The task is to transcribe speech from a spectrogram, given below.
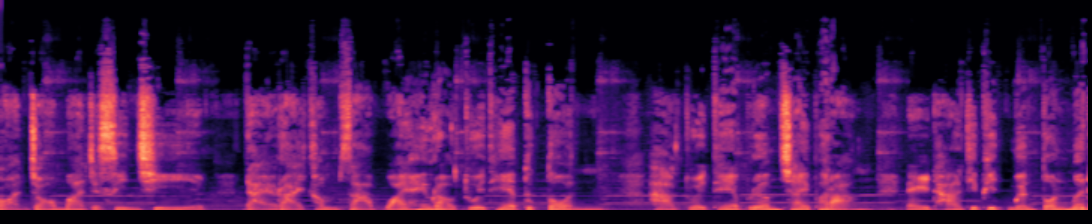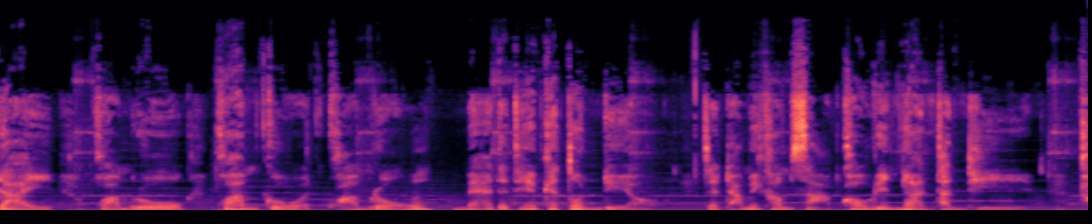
ก่อนจอมมารจะสิ้นชีพ ได้รายคำสาปไว้ให้เราทวยเทพทุกตน หากทวยเทพเริ่มใช้พลัง ในทางที่ผิดเหมือนตนเมื่อใด ความโรค ความโกรธ ความหลง แม้แต่เทพแค่ตนเดียว จะทำให้คำสาปเข้าเล่นงานทันทีค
